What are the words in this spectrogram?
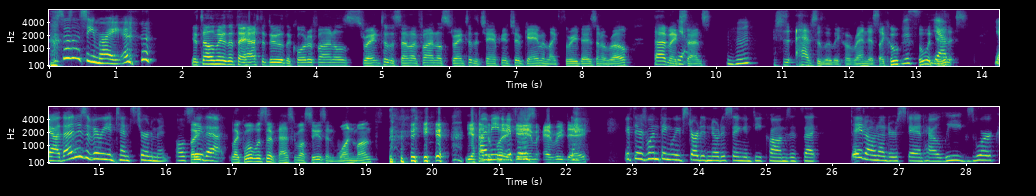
this doesn't seem right. You're telling me that they have to do the quarterfinals straight into the semifinals, straight into the championship game in like three days in a row? That makes Yeah. sense. Hmm It's just absolutely horrendous. Like who This- who would yeah. do this? Yeah, that is a very intense tournament. I'll say that. Like what was their basketball season? One month? had I to mean, if game every day. If there's one thing we've started noticing in DComs, it's that they don't understand how leagues work.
